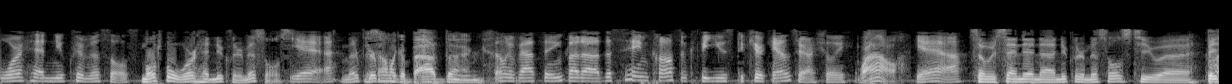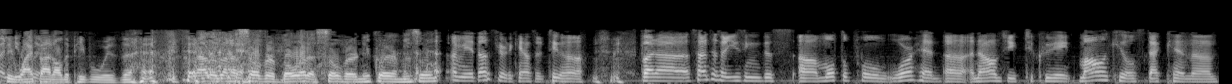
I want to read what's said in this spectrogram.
warhead nuclear missiles? Multiple warhead nuclear missiles. Yeah. And they're, They sound like a bad thing. Sound like a bad thing, but uh, the same concept could be used to cure cancer, actually. wow. Yeah. So we send in uh, nuclear missiles to uh, basically wipe out all the people with. Uh, Rather than a silver bullet, a silver nuclear missile. I mean, it does cure the cancer too, huh? but uh, scientists are using this uh, multiple warhead uh, analogy to create molecules that can um,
